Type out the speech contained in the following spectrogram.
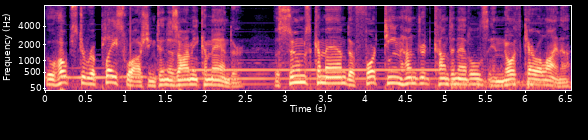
who hopes to replace Washington as Army commander, assumes command of 1,400 Continentals in North Carolina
